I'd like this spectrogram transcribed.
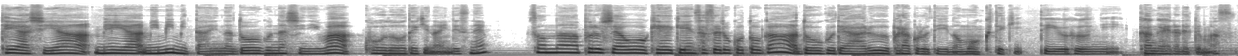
手足や目や耳みたいな道具なしには行動できないんですね。そんなプルシャを経験させることが道具であるプラクルティの目的っていう風に考えられてます。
